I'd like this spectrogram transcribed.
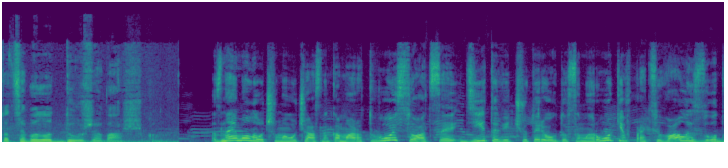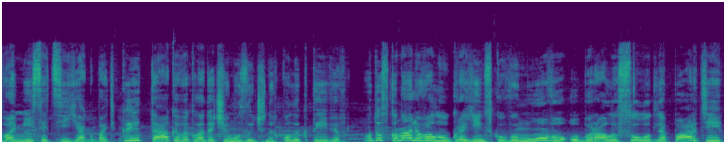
то це було дуже важко. З наймолодшими учасниками артвойсу, а це діти від 4 до 7 років, працювали зо два місяці як батьки, так і викладачі музичних колективів. Вдосконалювали українську вимову, обирали соло для партій,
